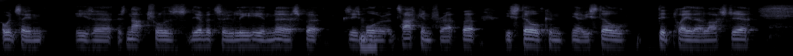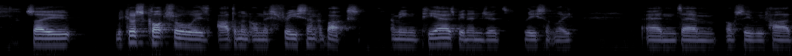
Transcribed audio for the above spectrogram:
I wouldn't say he's uh, as natural as the other two, Leahy and Nurse, but because he's mm-hmm. more of an attacking threat, but he still can, you know, he still did play there last year. So because Cotterill is adamant on this three centre backs, I mean, Pierre's been injured recently, and um, obviously we've had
